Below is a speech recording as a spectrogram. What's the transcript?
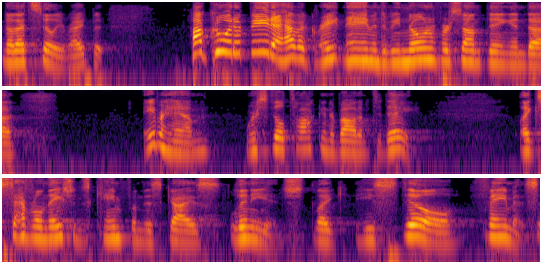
No, that's silly, right? But how cool would it be to have a great name and to be known for something? And uh, Abraham, we're still talking about him today. Like several nations came from this guy's lineage. Like he's still famous.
